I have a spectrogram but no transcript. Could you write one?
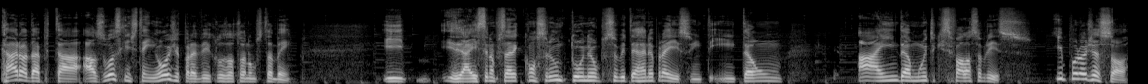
caro adaptar as ruas que a gente tem hoje para veículos autônomos também. E, e aí você não precisaria construir um túnel subterrâneo para isso. Então, há ainda muito que se falar sobre isso. E por hoje é só.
